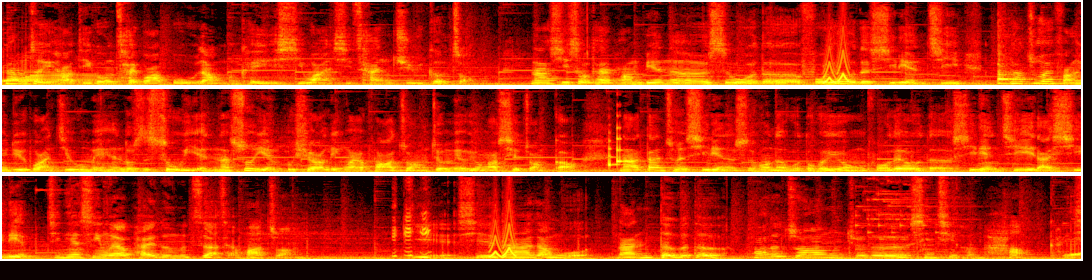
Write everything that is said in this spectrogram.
那他们这里还有提供菜瓜布，让我们可以洗碗、洗餐具各种。那洗手台旁边呢是我的佛佑的洗脸机。那住在防疫旅馆，几乎每天都是素颜。那素颜不需要另外化妆，就没有用到卸妆膏。那单纯洗脸的时候呢，我都会用佛佑的洗脸机来洗脸。今天是因为要拍这么自啊才化妆。也谢谢大家让我难得的化了妆，觉得心情很好，开心。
